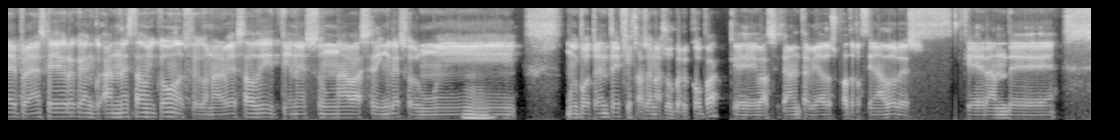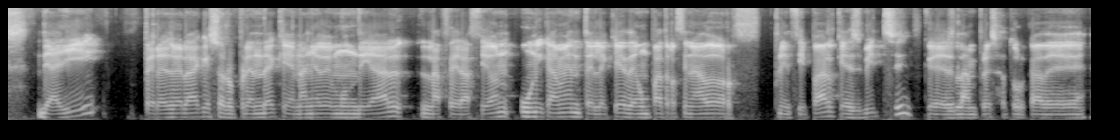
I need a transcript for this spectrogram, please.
el problema es que yo creo que han, estado muy cómodos, pero con Arabia Saudí tienes una base de ingresos muy, mm. muy potente. Y fijaos en la Supercopa, que básicamente había dos patrocinadores que eran de, de allí pero es verdad que sorprende que en año de mundial la federación únicamente le quede un patrocinador principal que es Bitsi, que es la empresa turca de,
